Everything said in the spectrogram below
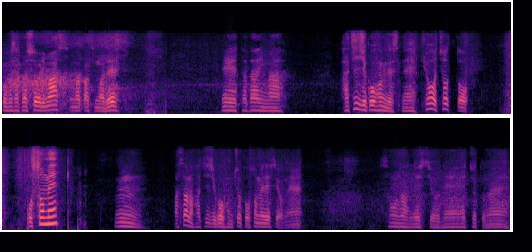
ご無沙汰しております。馬勝間です。えー、ただいま、8時5分ですね。今日ちょっと、遅め？うん。朝の8時5分、ちょっと遅めですよね。そうなんですよね。ちょっとね、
